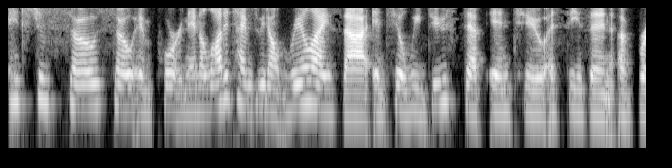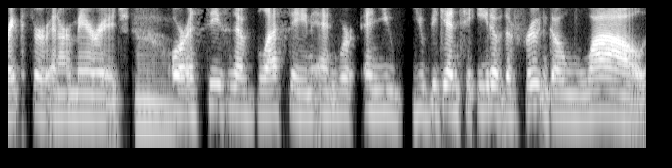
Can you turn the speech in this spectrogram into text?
it's just so, so important. And a lot of times we don't realize that until we do step into a season of breakthrough in our marriage mm, or a season of blessing and we're and you you begin to eat of the fruit and go, wow,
